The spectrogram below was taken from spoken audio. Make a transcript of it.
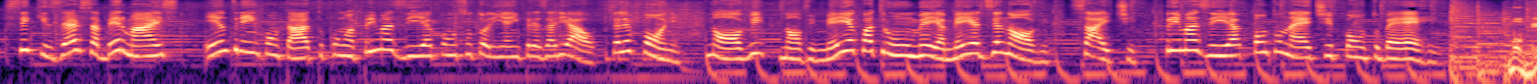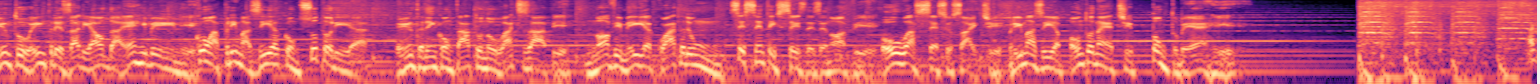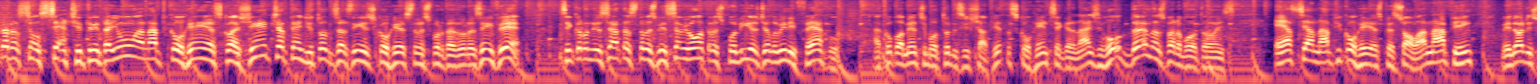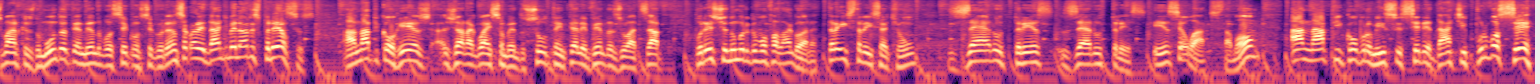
Se quiser saber mais, entre em contato com a Primazia Consultoria Empresarial. Telefone 996416619. Site primazia.net.br. Momento Empresarial da RBN com a Primazia Consultoria. Entre em contato no WhatsApp 9641 6619 ou acesse o site primazia.net.br. Agora são 7h31, a NAP Correias com a gente, atende todas as linhas de Correias transportadoras em V, sincronizadas, transmissão e outras polias de alumínio e ferro, acoplamento de motores e chavetas, correntes e engrenagens, rodanas para botões. Essa é a NAP Correias, pessoal. A NAP, hein? Melhores marcas do mundo, atendendo você com segurança, qualidade e melhores preços. A NAP Correias, Jaraguá e São Bento do Sul, tem televendas e WhatsApp por este número que eu vou falar agora, 3371 0303. Esse é o WhatsApp, tá bom? A NAP, compromisso e seriedade por você.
